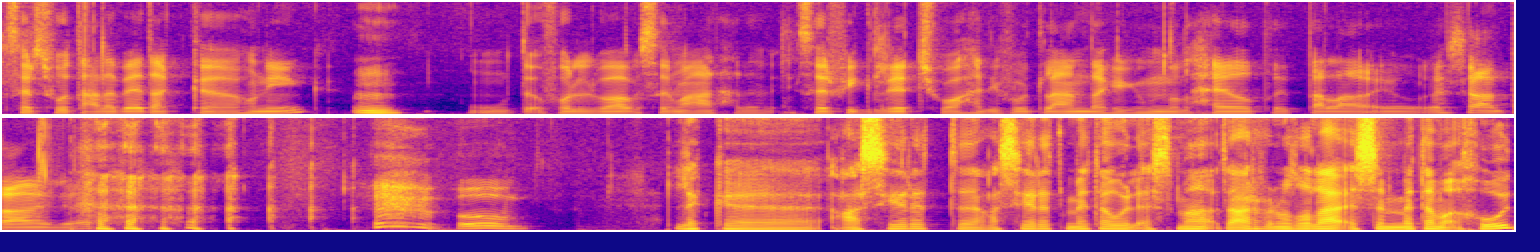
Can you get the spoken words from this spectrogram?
تصير تفوت على بيتك هونيك وتقفل الباب يصير ما عاد حدا يصير في جليتش واحد يفوت لعندك هيك من الحيط يطلع إيش عم تعمل قوم. لك آه، عسيرة عسيرة ميتا والأسماء. تعرف إنه طلع اسم ميتا مأخوذ؟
